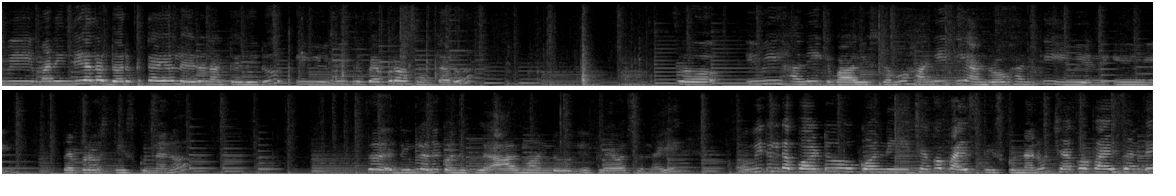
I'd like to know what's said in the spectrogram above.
ఇవి మన ఇండియాలో దొరుకుతాయో లేదో నాకు తెలీదు. ఇవి వీటిని పెప్పరోస్ అంటారు. సో ఇవి హనీకి బాగా ఇష్టము. హనీకి అండ్ రోహన్కి ఇవి ఈ పెప్పరోస్ తీసుకున్నాను. సో దీంట్లోనే కొన్ని ఆల్మండ్ ఈ ఫ్లేవర్స్ ఉన్నాయి. వీటితో పాటు కొన్ని చెకో పైస్ తీసుకున్నాను. చెకో పైస్ అంటే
